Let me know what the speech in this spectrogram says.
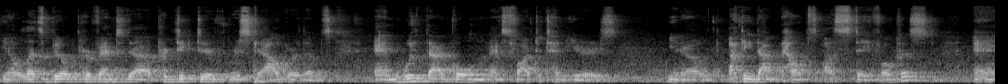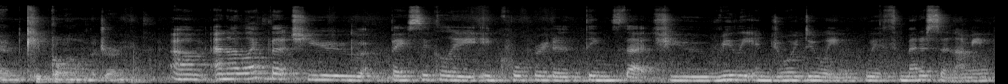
you know, let's build preventive, uh, predictive risk algorithms. And with that goal in the next five to 10 years, you know, I think that helps us stay focused and keep going on the journey. Um, and I like that you basically incorporated things that you really enjoy doing with medicine. I mean,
